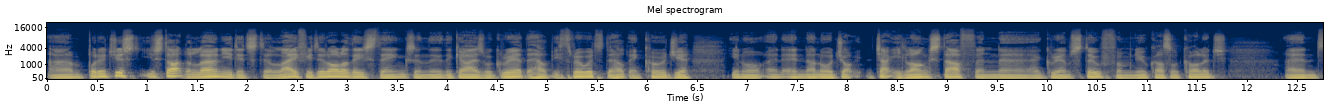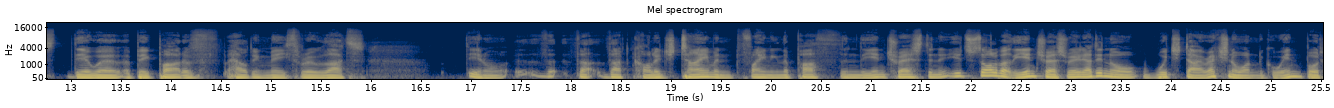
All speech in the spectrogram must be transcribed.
Um, but it just you start to learn. You did still life. You did all of these things, and the, the guys were great. They helped you through it. They helped encourage you you know, and, and I know jo- Jackie Longstaff and uh, Graham Stoof from Newcastle College, and they were a big part of helping me through that, you know, th- that that college time and finding the path and the interest, and it's all about the interest really. I didn't know which direction I wanted to go in, but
